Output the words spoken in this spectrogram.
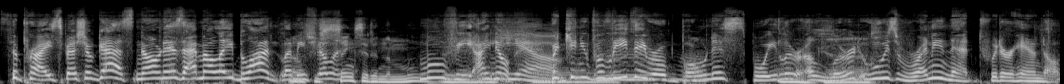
surprise special guest known as Emily Blunt. Let Oh, me she fill in. sings it in the movie. Movie, I know. Yeah. But can you believe they wrote bonus spoiler alert? Who is running that Twitter handle?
